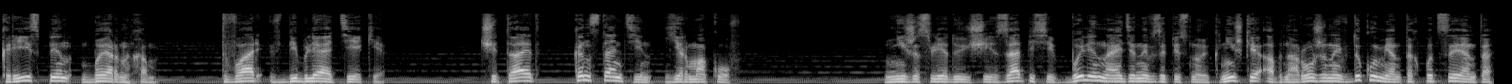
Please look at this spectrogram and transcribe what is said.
Криспин Бернхам. Тварь в библиотеке. Читает Константин Ермаков. Ниже следующие записи были найдены в записной книжке, обнаруженной в документах пациента,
